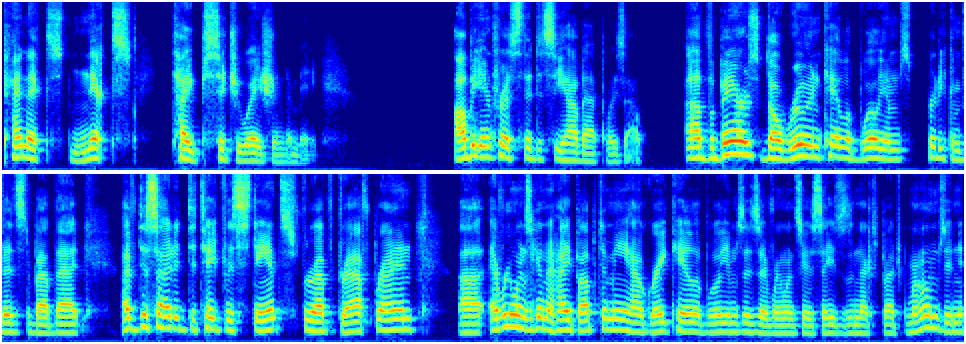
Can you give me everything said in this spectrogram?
Penix, Nix type situation to me. I'll be interested to see how that plays out. Uh, the Bears, they'll ruin Caleb Williams. Pretty convinced about that. I've decided to take this stance throughout draft, Brian. Uh, everyone's going to hype up to me how great Caleb Williams is. Everyone's going to say he's the next Patrick Mahomes. And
